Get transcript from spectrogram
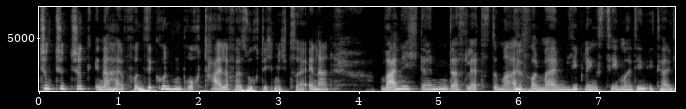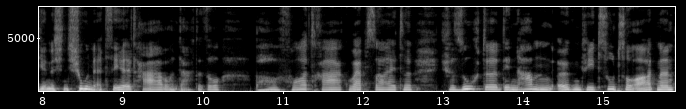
tschuk, tschuk, tschuk, innerhalb von Sekundenbruchteile versuchte ich mich zu erinnern wann ich denn das letzte Mal von meinem Lieblingsthema, den italienischen Schuhen, erzählt habe und dachte so, boah, Vortrag, Webseite. Ich versuchte, den Namen irgendwie zuzuordnen.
